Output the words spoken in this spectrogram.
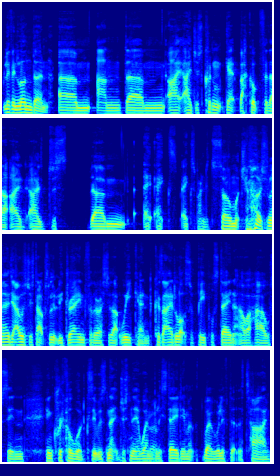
live in London um, and um, I, I, just couldn't get back up for that. I, I just um, ex- expanded so much emotional energy. I was just absolutely drained for the rest of that weekend because I had lots of people staying at our house in in Cricklewood because it was ne- just near Wembley right. Stadium at, where we lived at the time.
